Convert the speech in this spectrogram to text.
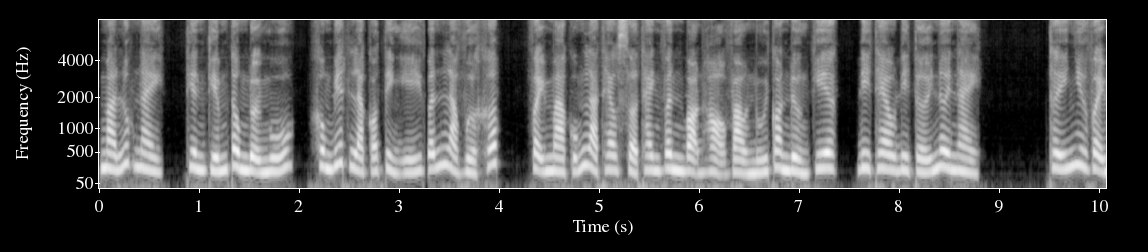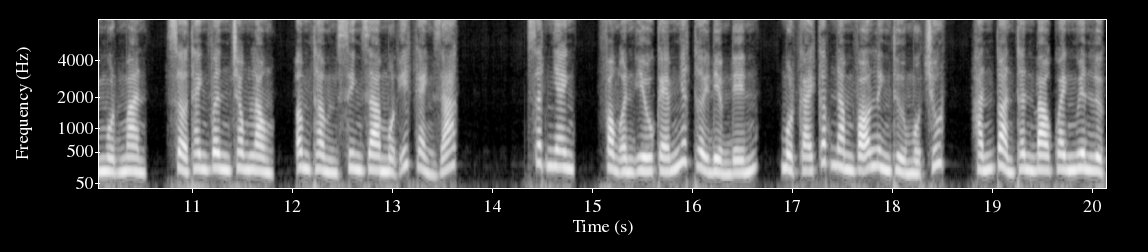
Mà lúc này, thiên kiếm tông đội ngũ, không biết là có tình ý vẫn là vừa khớp, vậy mà cũng là theo sở thanh vân bọn họ vào núi con đường kia, đi theo đi tới nơi này. Thấy như vậy một màn, sở thanh vân trong lòng, âm thầm sinh ra một ít cảnh giác. Rất nhanh, phòng ấn yếu kém nhất thời điểm đến, một cái cấp 5 võ linh thử một chút, hắn toàn thân bao quanh nguyên lực,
